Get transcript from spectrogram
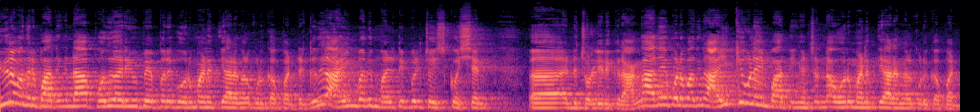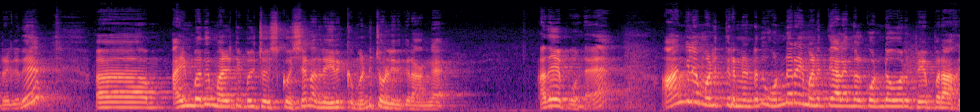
இதில் வந்துட்டு பார்த்தீங்கன்னா பொது அறிவு பேப்பருக்கு ஒரு மணித்தியாரங்கள் கொடுக்கப்பட்டிருக்குது. ஐம்பது மல்டிபிள் சாய்ஸ் கொஷின் என்று சொல்லியிருக்கிறாங்க. அதே போல் பார்த்தீங்கன்னா ஐக்கியூலையும் பார்த்தீங்கன்னு சொன்னால் ஒரு மணித்தியாரங்கள் கொடுக்கப்பட்டிருக்குது. ஐம்பது மல்டிபிள் சாய்ஸ் கொஷின் அதில் இருக்குமென்னு சொல்லியிருக்கிறாங்க. அதே போல் ஆங்கில மொழித்திறன் என்றது ஒன்றரை மணித்தியாலங்கள் கொண்ட ஒரு பேப்பராக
